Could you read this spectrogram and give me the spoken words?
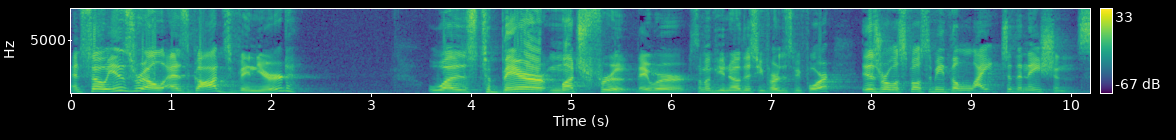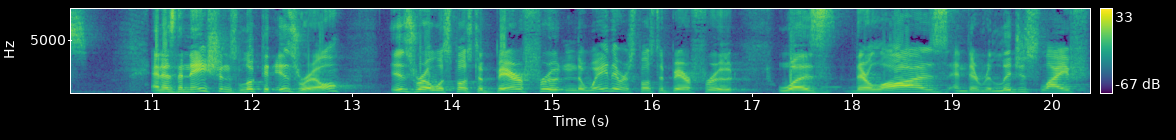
And so, Israel, as God's vineyard, was to bear much fruit. They were, some of you know this, you've heard this before. Israel was supposed to be the light to the nations. And as the nations looked at Israel, Israel was supposed to bear fruit, and the way they were supposed to bear fruit was their laws and their religious life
